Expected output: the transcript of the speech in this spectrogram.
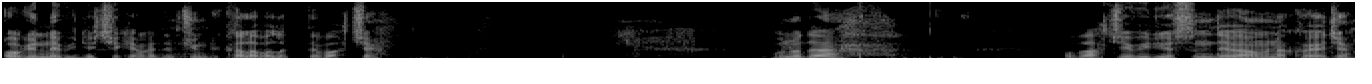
O gün de video çekemedim çünkü kalabalıktı bahçe. Bunu da o bahçe videosunun devamına koyacağım.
